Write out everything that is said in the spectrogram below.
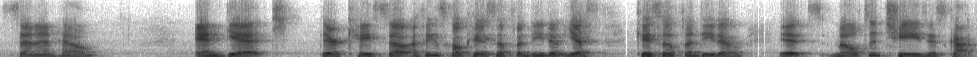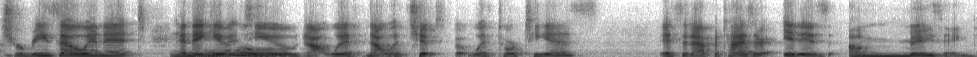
San Angel and get their queso. I think it's called queso fundido. Yes, queso fundido. It's melted cheese. It's got chorizo in it, and they give it to you not with not with chips, but with tortillas. It's an appetizer. It is amazing.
